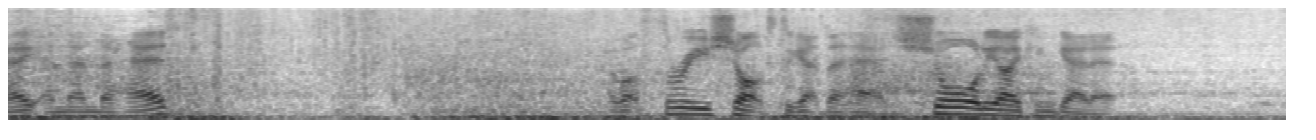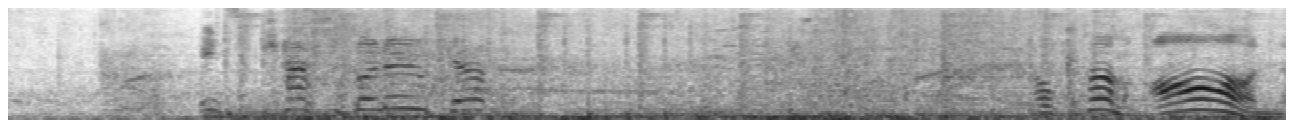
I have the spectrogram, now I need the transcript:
Okay, and then the head. I've got three shots to get the head. Surely I can get it. It's Casablanca! Oh, come on!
